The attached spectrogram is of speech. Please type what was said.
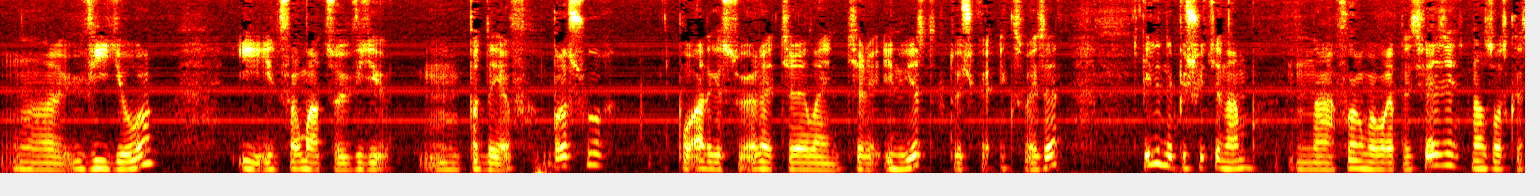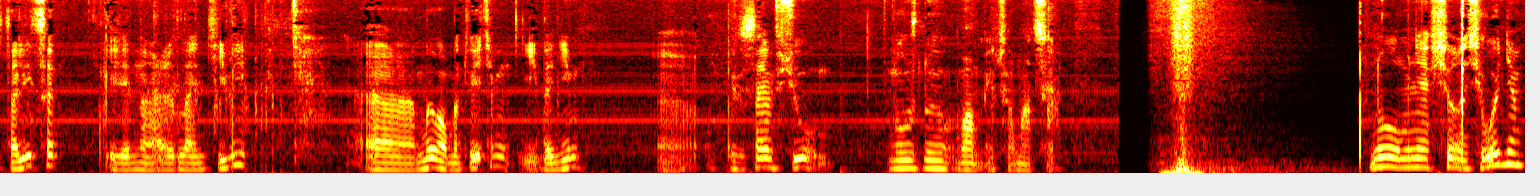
видео и информацию в виде PDF брошюр по адресу redline-invest.xyz или напишите нам на форуме обратной связи на Азовской столице или на Redline TV. Э, мы вам ответим и дадим, э, предоставим всю нужную вам информацию. Ну, у меня все на сегодня.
